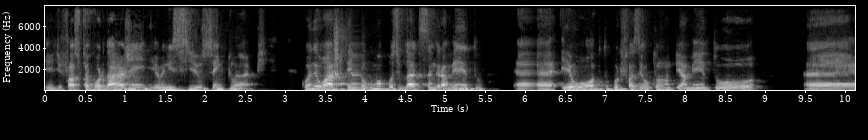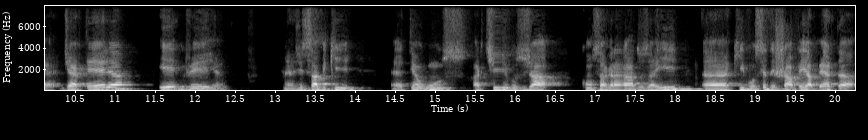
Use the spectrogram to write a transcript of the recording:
e de fácil abordagem, eu inicio sem clamp. Quando eu acho que tem alguma possibilidade de sangramento, é, eu opto por fazer o clampeamento é, de artéria e veia. É, a gente sabe que é, tem alguns artigos já consagrados aí é, que você deixar a veia aberta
